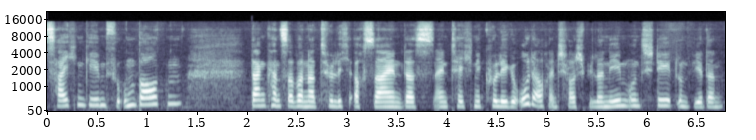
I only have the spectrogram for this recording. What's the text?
Zeichen geben für Umbauten. Dann kann es aber natürlich auch sein, dass ein Technikkollege oder auch ein Schauspieler neben uns steht und wir dann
